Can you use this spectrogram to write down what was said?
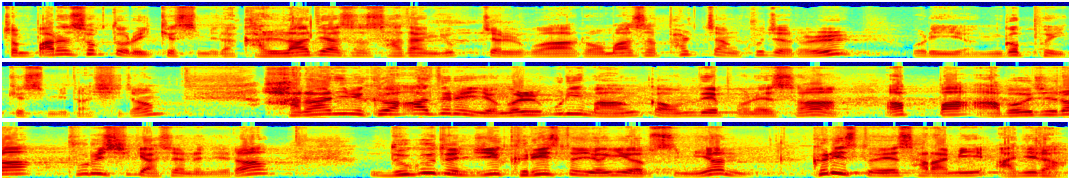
좀 빠른 속도로 읽겠습니다. 갈라디아서 4장 6절과 로마서 8장 9절을 우리 연거푸 읽겠습니다. 시작. 하나님이 그 아들의 영을 우리 마음 가운데 보내사 아빠 아버지라 부르시게 하셨느니라 누구든지 그리스도 영이 없으면 그리스도의 사람이 아니라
